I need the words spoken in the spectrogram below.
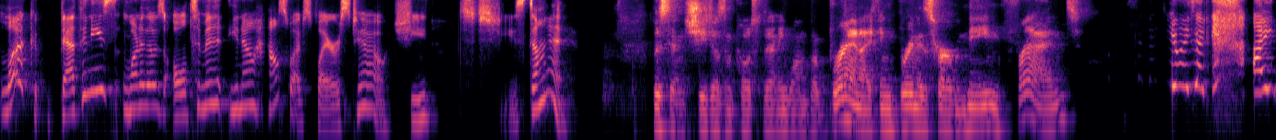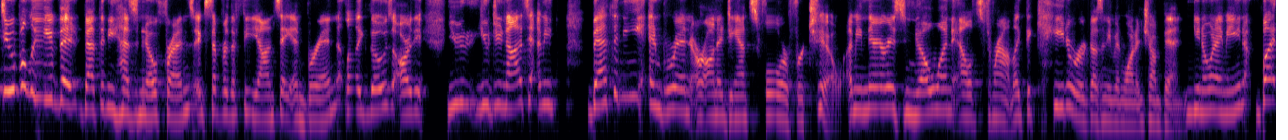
look, Bethenny's one of those ultimate, you know, housewives players too. She she's done it listen, she doesn't post with anyone but Bryn. I think Bryn is her main friend. You know, I said, I do believe that Bethenny has no friends except for the fiance and Bryn. Like those are the you you do not say. I mean, Bethenny and Bryn are on a dance floor for two. I mean, there is no one else around. Like the caterer doesn't even want to jump in. You know what I mean? But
